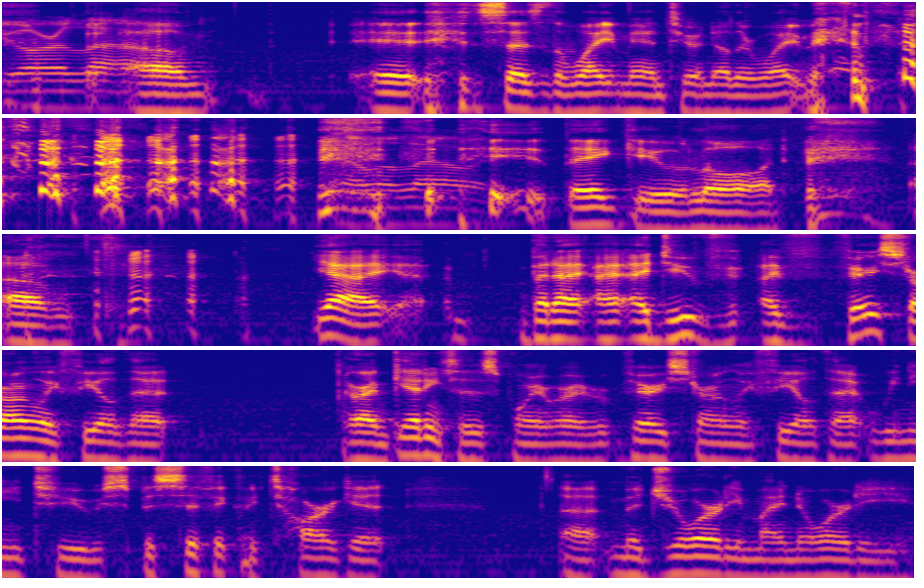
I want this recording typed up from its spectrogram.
You are allowed. Um, it, it says the white man to another white man. I'll allow it. Thank you, Lord. Um, yeah, but I, I, I do, I very strongly feel that, or I'm getting to this point where I very strongly feel that we need to specifically target uh, majority minority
